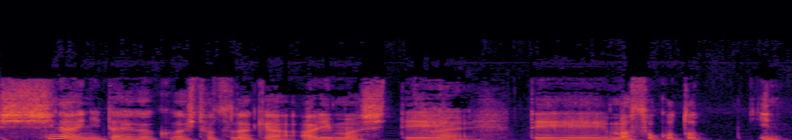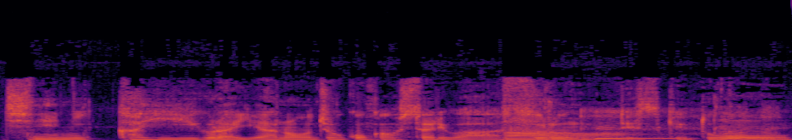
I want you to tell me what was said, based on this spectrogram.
市内に大学が一つだけありまして、はい、でまあそこと1年に1回ぐらいあの情報交換をしたりはするんですけど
